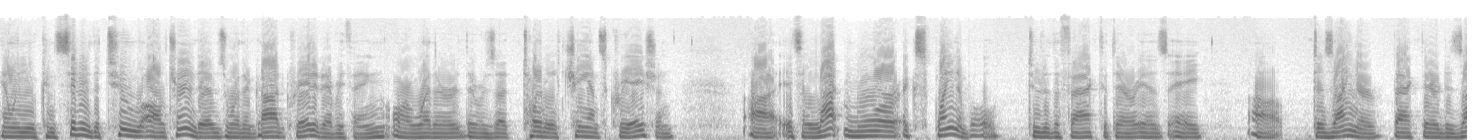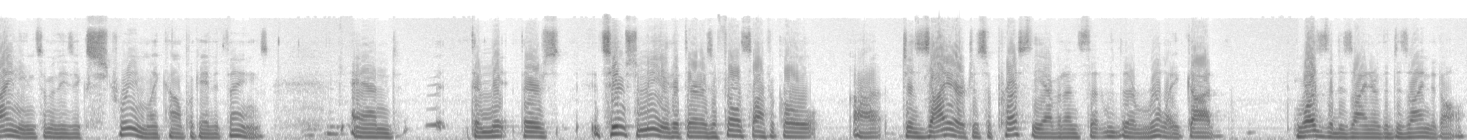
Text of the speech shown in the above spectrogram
And when you consider the two alternatives, whether God created everything or whether there was a total chance creation, uh, it's a lot more explainable due to the fact that there is a uh, designer back there designing some of these extremely complicated things. And there, may- there's, it seems to me that there is a philosophical uh, desire to suppress the evidence that, that really God was the designer that designed it all.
